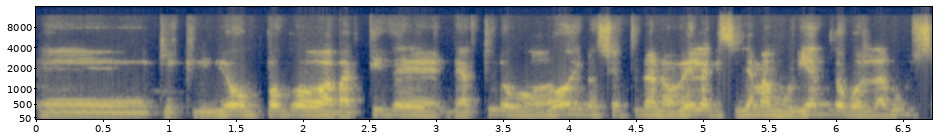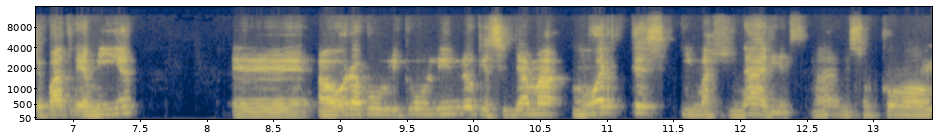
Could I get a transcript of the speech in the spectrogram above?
eh, que escribió un poco a partir de, Arturo Godoy, ¿no es cierto?, una novela que se llama Muriendo por la dulce patria mía. Eh, ahora publicó un libro que se llama Muertes Imaginarias, que son como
